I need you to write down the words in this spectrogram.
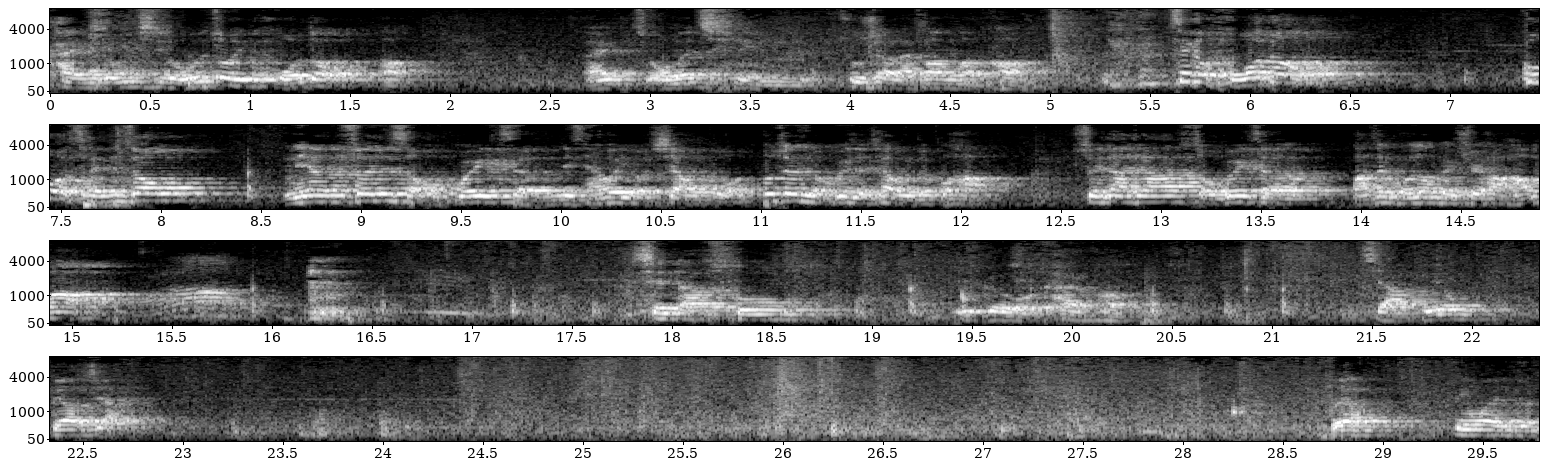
看一个东西，我们做一个活动啊，来，我们请助教来帮忙哈。这个活动过程中，你要遵守规则，你才会有效果。不遵守规则，效果就不好。所以大家守规则，把这个活动给学好，好不好？好。先拿出一个我看哈，假不用，不要假。不要。另外一个，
